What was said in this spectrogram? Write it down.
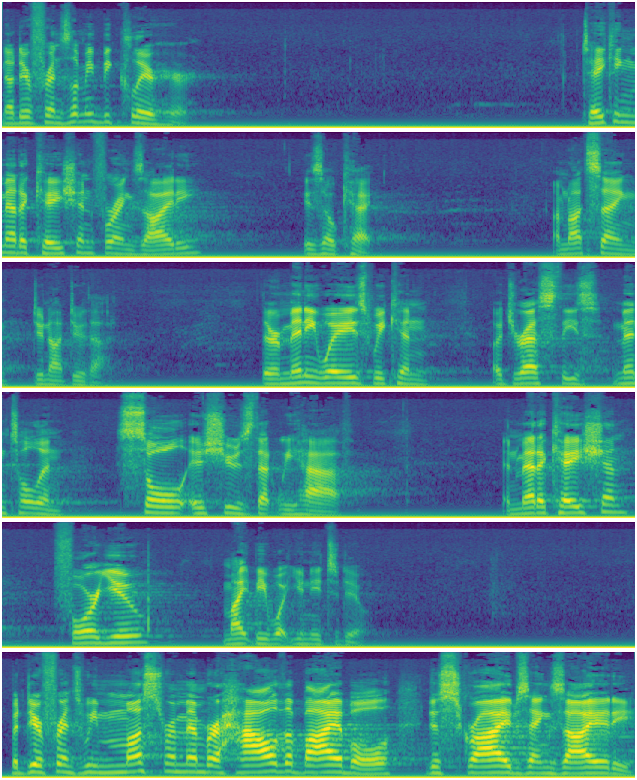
Now, dear friends, let me be clear here. Taking medication for anxiety is okay. I'm not saying do not do that. There are many ways we can address these mental and soul issues that we have. And medication for you might be what you need to do. But, dear friends, we must remember how the Bible describes anxiety.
